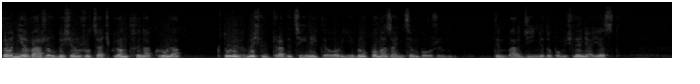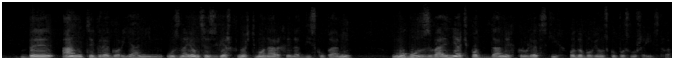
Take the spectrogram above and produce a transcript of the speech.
to nie ważyłby się rzucać klątwy na króla, który w myśl tradycyjnej teorii był pomazańcem Bożym. Tym bardziej nie do pomyślenia jest, by antygregorianin, uznający zwierzchność monarchy nad biskupami, mógł zwalniać poddanych królewskich od obowiązku posłuszeństwa.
